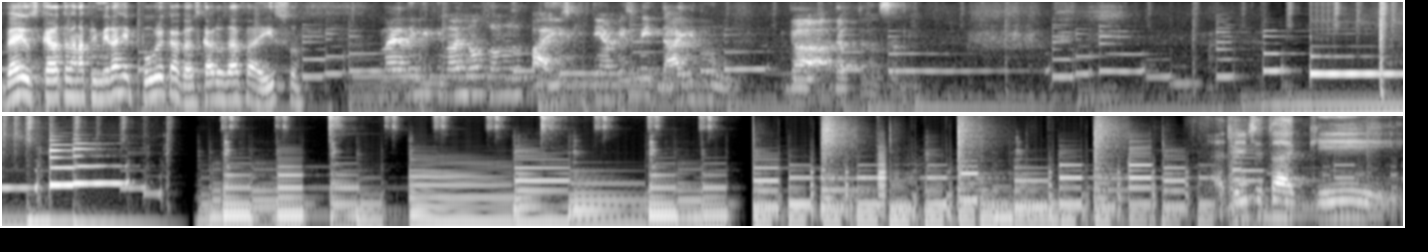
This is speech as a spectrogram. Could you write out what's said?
Velho, os caras estavam na Primeira República, velho, os caras usavam isso. Mas lembre que nós não somos um país que tem a mesma idade do, da, da França. Aqui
